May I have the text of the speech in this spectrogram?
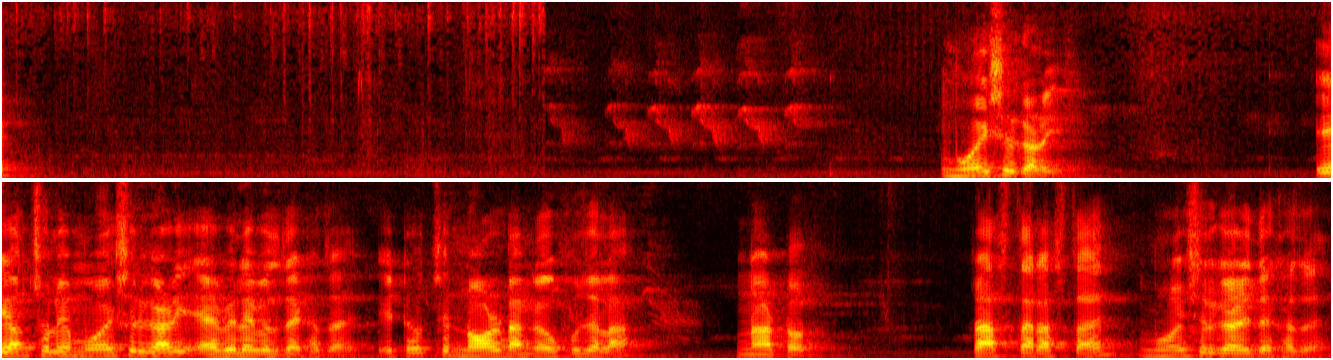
মহিষের গাড়ি। এই অঞ্চলে মহিষের গাড়ি অ্যাভেলেবেল দেখা যায়। এটা হচ্ছে নলডাঙ্গা উপজেলা। নাটোর। রাস্তায় রাস্তায় মহিষের গাড়ি দেখা যায়।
